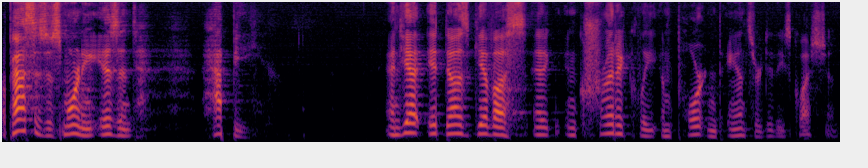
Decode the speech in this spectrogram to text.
Our passage this morning isn't happy and yet, it does give us an critically important answer to these questions.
